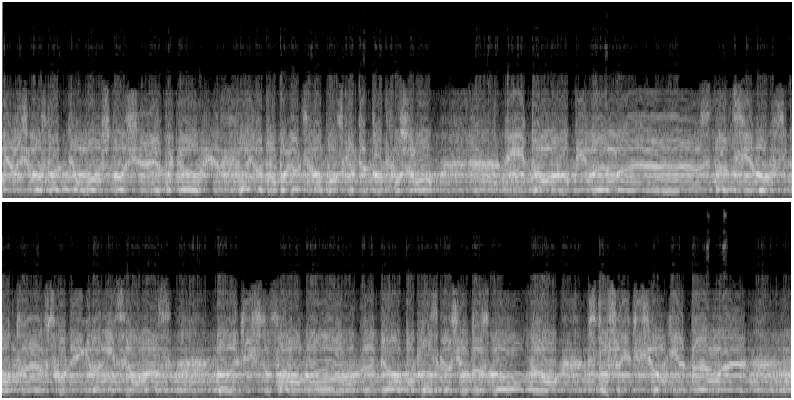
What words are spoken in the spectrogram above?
mieliśmy ostatnią łączność, e, taka fajna propagacja na Polskę wtedy otworzyło. I tam robiłem e, stację no, spod e, wschodniej granicy u nas. No i gdzieś to samo było, Biała Podlaska się odezwała, był 161 e,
